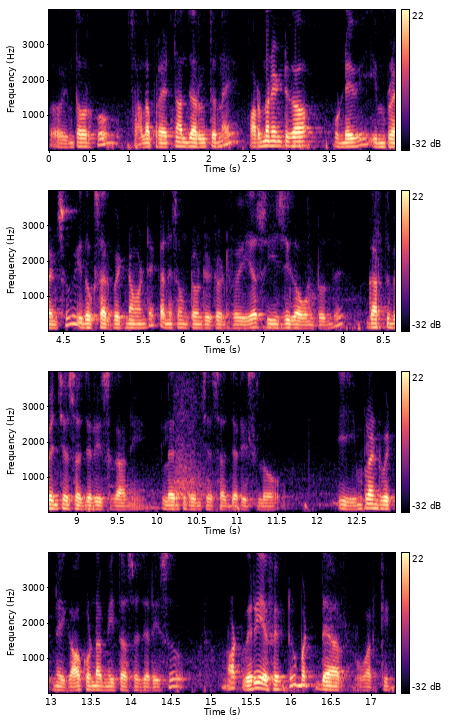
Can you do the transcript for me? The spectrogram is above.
సో ఇంతవరకు చాలా ప్రయత్నాలు జరుగుతున్నాయి. పర్మనెంట్గా ఉండేవి ఇంప్లాంట్స్ ఇది ఒకసారి పెట్టినామంటే కనీసం ట్వంటీ ట్వంటీ ఫైవ్ ఇయర్స్ ఈజీగా ఉంటుంది. గర్త్ పెంచే సర్జరీస్ కానీ లెంత్ పెంచే సర్జరీస్లో ఈ ఇంప్లాంట్ పెట్టినవి కాకుండా మిగతా surgeries not very effective but they are working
